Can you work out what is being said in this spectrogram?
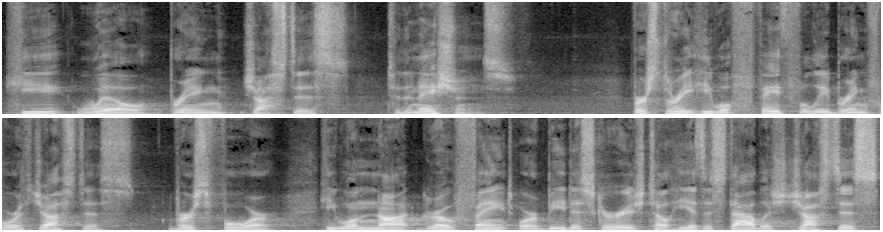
He will bring justice to the nations. Verse 3 He will faithfully bring forth justice. Verse 4 He will not grow faint or be discouraged till he has established justice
